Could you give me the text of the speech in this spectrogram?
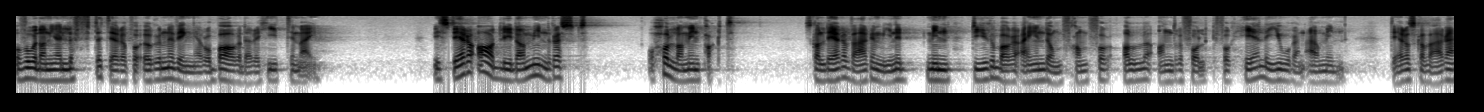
og hvordan jeg løftet dere på ørnevinger og bar dere hit til meg. Hvis dere adlyder min røst og holder min pakt, skal dere være mine, min dyrebare eiendom framfor alle andre folk, for hele jorden er min. Dere skal være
